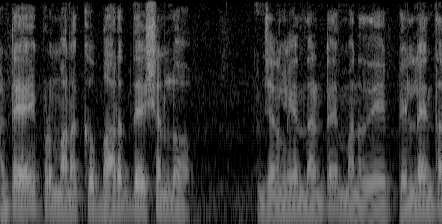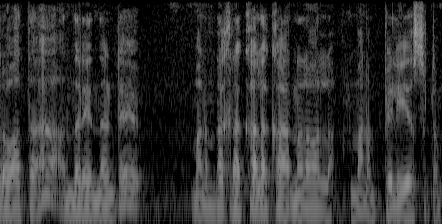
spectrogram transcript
అంటే ఇప్పుడు మనకు భారతదేశంలో జనరల్గా ఏంటంటే మనది పెళ్ళైన తర్వాత అందరు ఏంటంటే మనం రకరకాల కారణాల వల్ల మనం పెళ్ళి చేస్తుంటాం.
